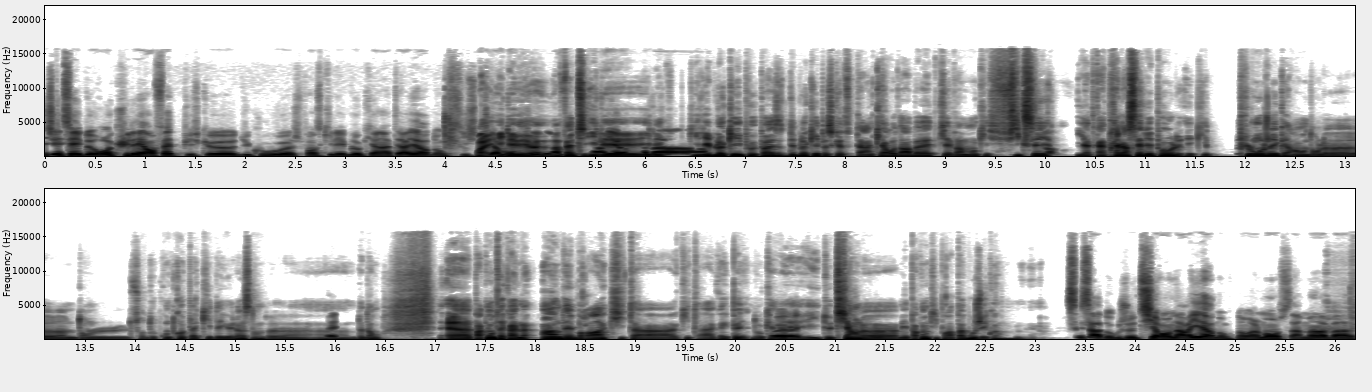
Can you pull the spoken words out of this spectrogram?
J'essaye de reculer en fait, puisque du coup, euh, je pense qu'il est bloqué à l'intérieur. Donc si je Ouais, tire il est, euh, en fait, il est, il, va- est, il est bloqué, il peut pas se débloquer parce que t'as un carreau d'arbalète qui est vraiment qui est fixé, il a traversé l'épaule et qui est plongé carrément dans le dans le sorte de contreplaque qui est dégueulasse hein, de- Ouais. dedans. Euh, par contre, t'as quand même un des bras qui t'a qui t'a agrippé, donc Ouais, euh, il te tient le, mais par contre, il pourra pas bouger quoi. C'est ça, donc je tire en arrière, donc normalement sa main va se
